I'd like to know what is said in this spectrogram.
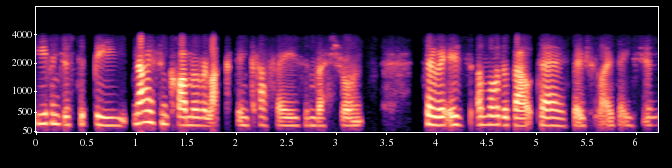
even just to be nice and calm and relaxed in cafes and restaurants. So it is a lot about their socialisation.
